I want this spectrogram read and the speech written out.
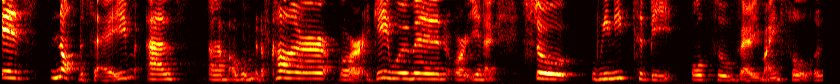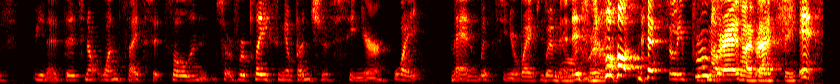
is not the same as um, a woman of color or a gay woman or you know so we need to be also very mindful of you know there's not one size fits all and sort of replacing a bunch of senior white men with senior white Senior women is not necessarily progress right? diversity. it's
